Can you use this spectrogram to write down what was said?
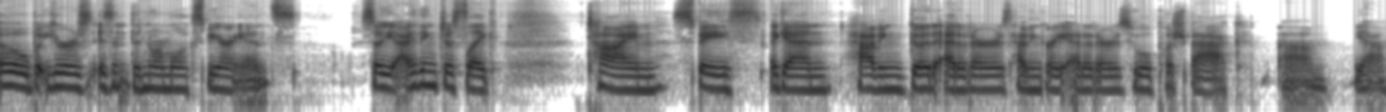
oh but yours isn't the normal experience. So yeah i think just like time space again having good editors having great editors who will push back um yeah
